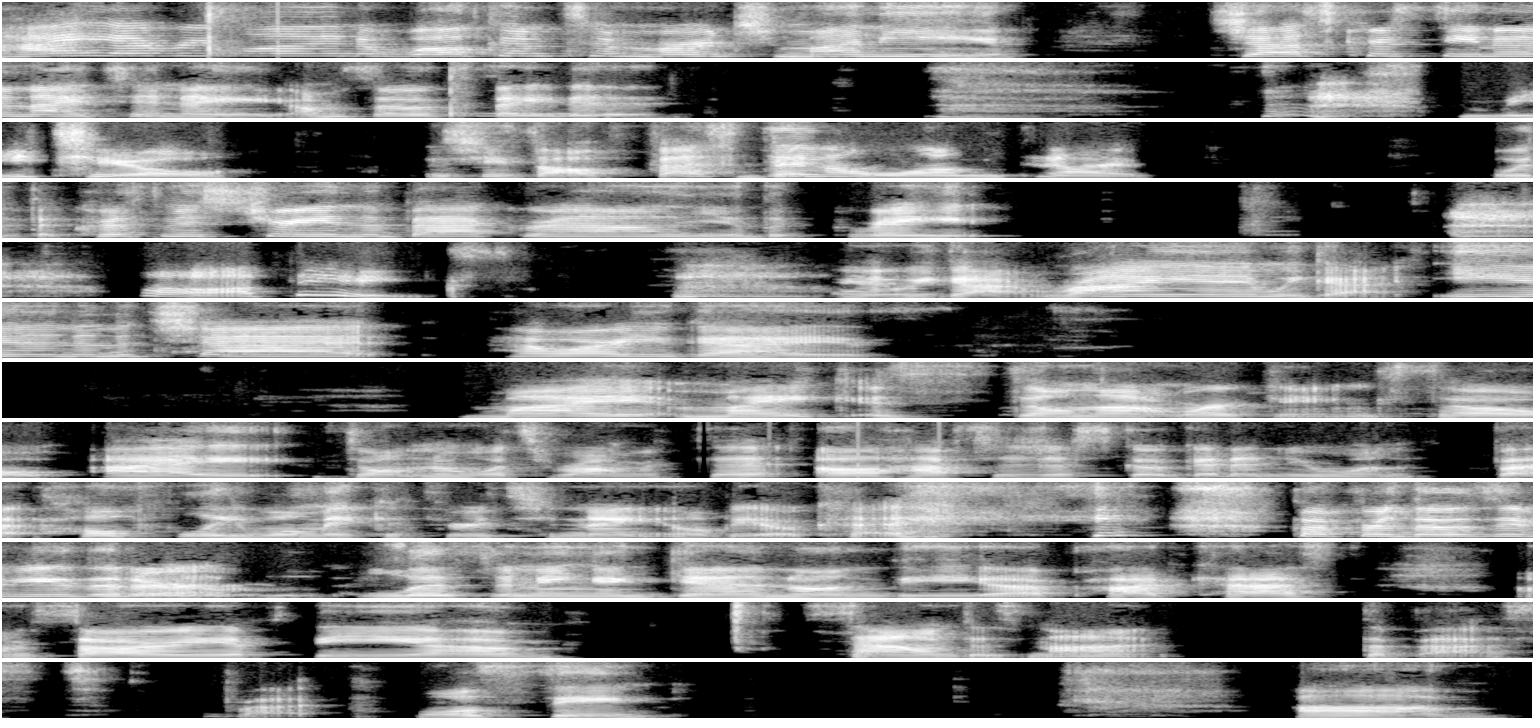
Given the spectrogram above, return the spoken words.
Hi, everyone. Welcome to Merch Money. Just Christina and I tonight. I'm so excited. Me too. She's all festive. Been a long time. With the Christmas tree in the background. You look great. Oh, thanks. And we got Ryan, we got Ian in the chat. How are you guys? My mic is still not working, so I don't know what's wrong with it. I'll have to just go get a new one, but hopefully we'll make it through tonight. It'll be okay. but for those of you that yeah. are listening again on the uh, podcast, I'm sorry if the um, sound is not the best, but we'll see. Um,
